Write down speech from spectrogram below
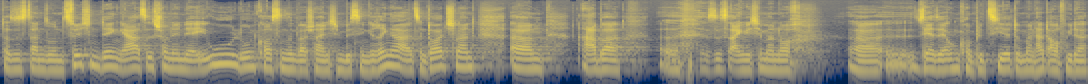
Das ist dann so ein Zwischending. Ja, es ist schon in der EU, Lohnkosten sind wahrscheinlich ein bisschen geringer als in Deutschland, ähm, aber äh, es ist eigentlich immer noch sehr, sehr unkompliziert und man hat auch wieder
